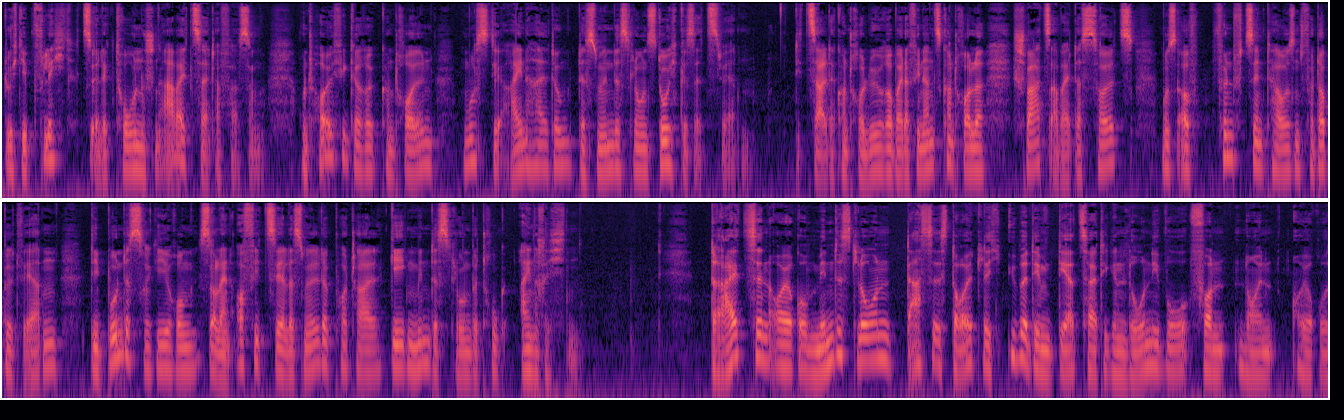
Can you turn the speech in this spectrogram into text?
Durch die Pflicht zur elektronischen Arbeitszeiterfassung und häufigere Kontrollen muss die Einhaltung des Mindestlohns durchgesetzt werden. Die Zahl der Kontrolleure bei der Finanzkontrolle, Schwarzarbeit des Zolls muss auf 15.000 verdoppelt werden. Die Bundesregierung soll ein offizielles Meldeportal gegen Mindestlohnbetrug einrichten. 13 Euro Mindestlohn, das ist deutlich über dem derzeitigen Lohnniveau von 9,60 Euro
